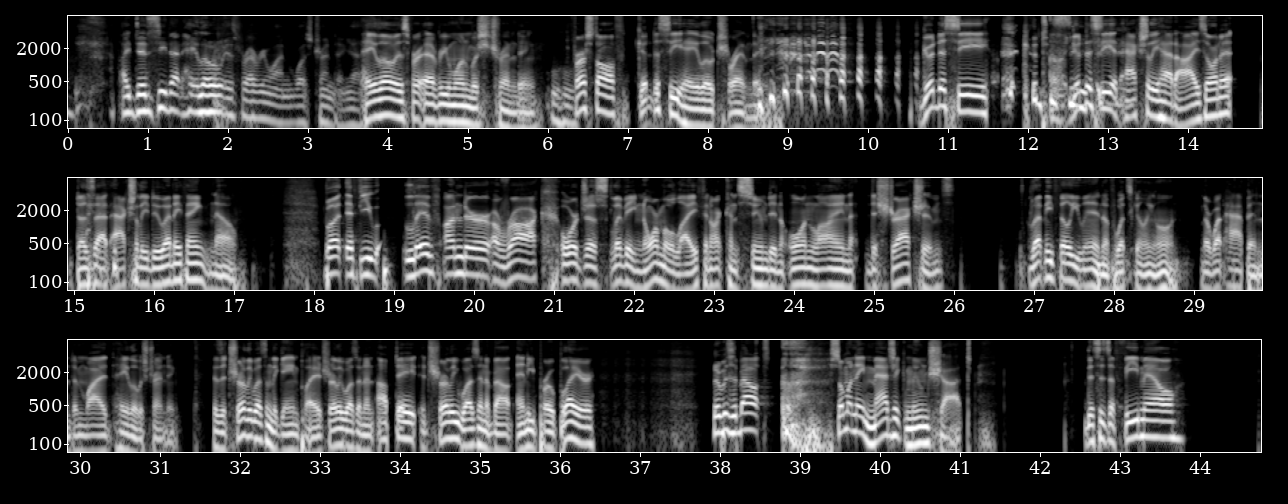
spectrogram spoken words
I did see that Halo is for everyone was trending. Yeah. Halo is for everyone was trending. Mhm. First off, good to see Halo trending. good to see good to Uh, see. Good to see it actually had eyes on it. Does that actually do anything? No. But if you live under a rock or just live a normal life and aren't consumed in online distractions, let me fill you in of what's going on or what happened and why Halo was trending. Because it surely wasn't the gameplay. It surely wasn't an update. It surely wasn't about any pro player. It was about someone named Magic Moonshot. This is a female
